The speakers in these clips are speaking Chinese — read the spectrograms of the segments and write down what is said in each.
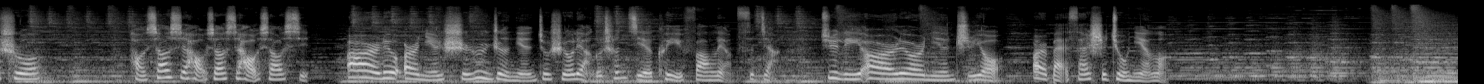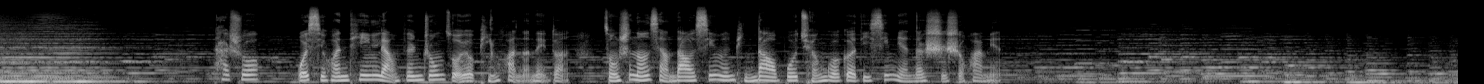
他说：“好消息，好消息，好消息！二二六二年是闰正年，就是有两个春节可以放两次假，距离二二六二年只有二百三十九年了。”他说：“我喜欢听两分钟左右平缓的那段，总是能想到新闻频道播全国各地新年的实时画面。”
